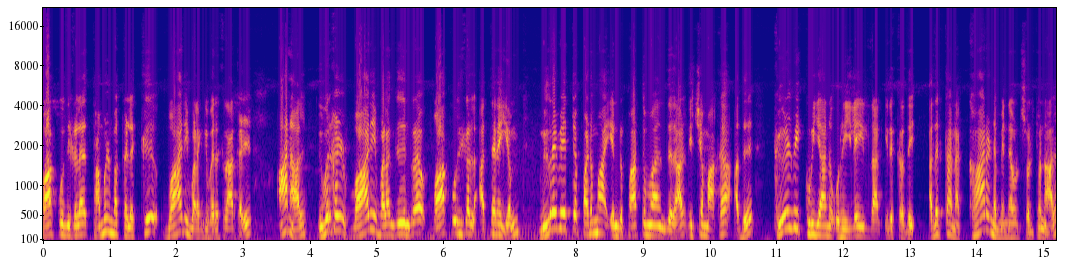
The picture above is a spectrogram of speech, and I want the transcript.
வாக்குறுதிகளை தமிழ் மக்களுக்கு வாரி வழங்கி வருகிறார்கள். ஆனால் இவர்கள் வாரி வழங்குகின்ற வாக்குறுதிகள் அத்தனையும் நிறைவேற்றப்படுமா என்று பார்த்து வந்ததால் நிச்சயமாக அது கேள்விக்குறியான ஒரு நிலையில் தான் இருக்கிறது. அதற்கான காரணம் என்னன்னு சொல்லி சொன்னால்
